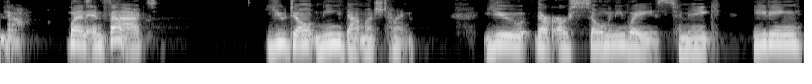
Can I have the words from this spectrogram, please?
Yeah. When in fact, you don't need that much time you there are so many ways to make eating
